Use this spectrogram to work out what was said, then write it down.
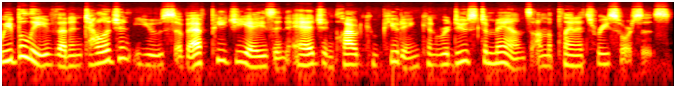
We believe that intelligent use of FPGAs in edge and cloud computing can reduce demands on the planet's resources.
